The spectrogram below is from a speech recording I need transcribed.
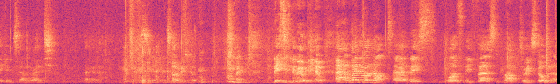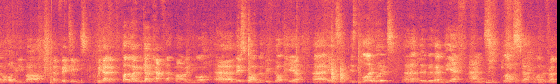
Dickens down the road. Don't go there. it's not original. Wait. This is the real deal. Uh, whether or not uh, this was the first pub to install a mahogany bar and fittings. We don't know. By the way, we don't have that bar anymore. Uh, this one that we've got here uh, is, is plywood, uh, a little bit of MDF and some plaster on the front.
